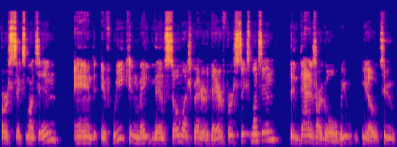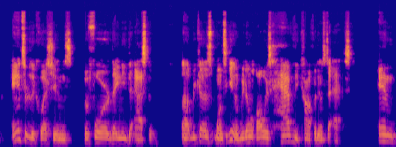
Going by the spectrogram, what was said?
first six months in. And if we can make them so much better their first six months in, then that is our goal. We, you know, to answer the questions before they need to ask them. Uh, because once again, we don't always have the confidence to ask. And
